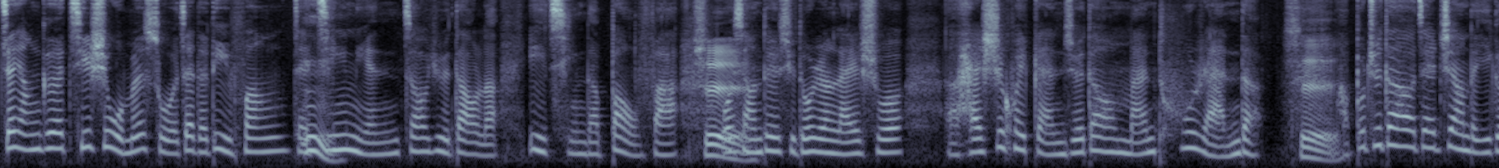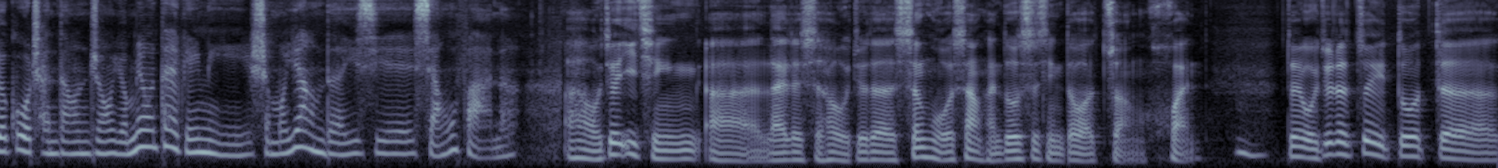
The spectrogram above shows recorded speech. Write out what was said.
家阳哥，其实我们所在的地方在今年遭遇到了疫情的爆发，是、嗯、我想对许多人来说，呃，还是会感觉到蛮突然的。是啊，不知道在这样的一个过程当中，有没有带给你什么样的一些想法呢？啊，我觉得疫情呃来的时候，我觉得生活上很多事情都要转换。嗯，对，我觉得最多的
